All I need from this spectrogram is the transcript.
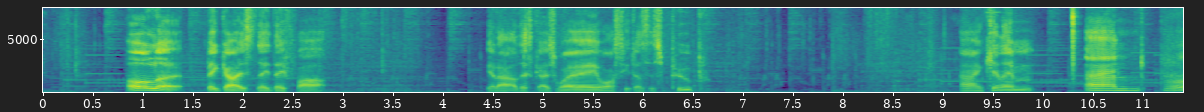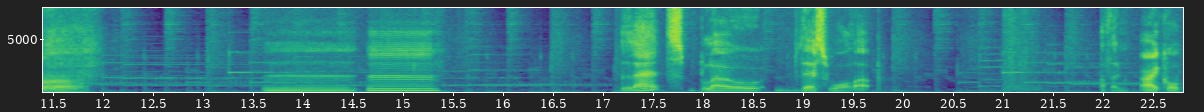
oh look, big guys. They they fart. Get out of this guy's way whilst he does his poop. And kill him. And oh. mm, mm. let's blow this wall up. Nothing. Alright, cool.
